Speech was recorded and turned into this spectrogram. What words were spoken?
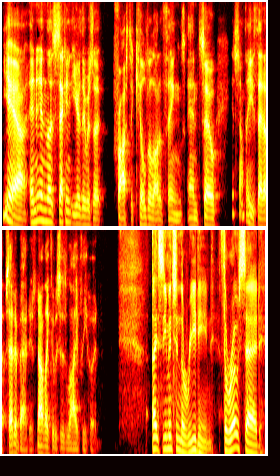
Yeah, and in the second year, there was a frost that killed a lot of things, and so it's not that he's that upset about it. It's not like it was his livelihood. Uh, so you mentioned the reading. Thoreau said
